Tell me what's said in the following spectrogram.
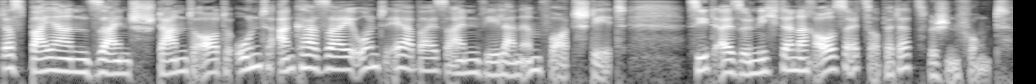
dass Bayern sein Standort und Anker sei und er bei seinen Wählern im Wort steht. Sieht also nicht danach aus, als ob er dazwischen funkt.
